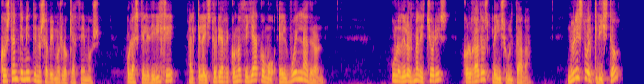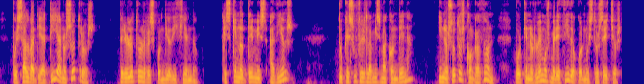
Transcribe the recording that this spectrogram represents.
Constantemente no sabemos lo que hacemos, o las que le dirige al que la historia reconoce ya como el buen ladrón. Uno de los malhechores, colgados, le insultaba. ¿No eres tú el Cristo? Pues sálvate a ti, a nosotros. Pero el otro le respondió diciendo, ¿Es que no temes a Dios? ¿Tú que sufres la misma condena? Y nosotros con razón, porque nos lo hemos merecido con nuestros hechos.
